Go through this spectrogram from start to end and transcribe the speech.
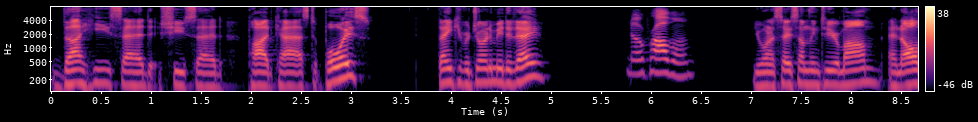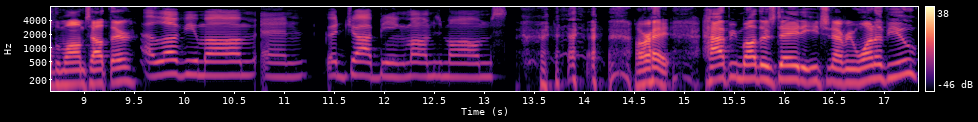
the He Said, She Said podcast. Boys, thank you for joining me today. No problem. You want to say something to your mom and all the moms out there? I love you, mom, and good job being mom's moms. all right. Happy Mother's Day to each and every one of you.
